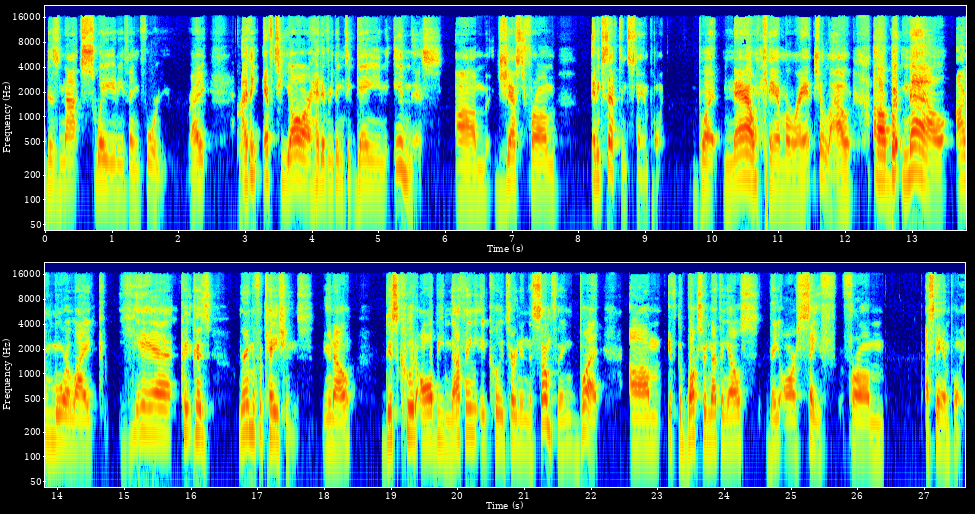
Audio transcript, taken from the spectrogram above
does not sway anything for you, right? Correct. I think FTR had everything to gain in this, um, just from an acceptance standpoint. But now, Cam Morant, chill out. Uh, but now I'm more like, yeah, because ramifications, you know, this could all be nothing. It could turn into something. But um, if the Bucks are nothing else, they are safe from a standpoint.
